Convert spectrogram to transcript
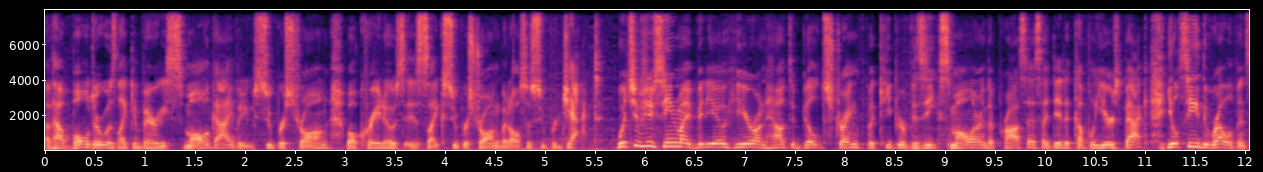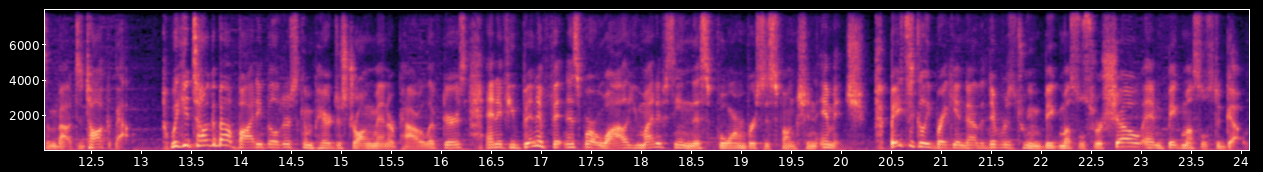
of how Baldur was like a very small guy, but he was super strong, while Kratos is like super strong, but also super jacked. Which if you've seen my video here on how to build strength but keep your physique smaller in the process I did a couple years back, you'll see the relevance I'm about to talk about. We could talk about bodybuilders compared to strongmen or powerlifters, and if you've been in fitness for a while, you might have seen this form versus function image. Basically breaking down the difference between big muscles for show and big muscles to go.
